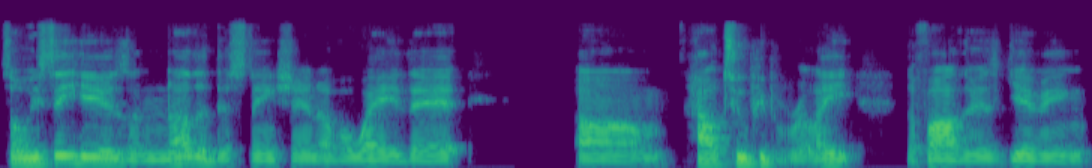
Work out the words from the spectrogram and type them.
So we see here's another distinction of a way that um, how two people relate. The father is giving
